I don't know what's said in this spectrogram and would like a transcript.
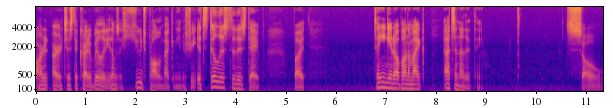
Art, artistic credibility. That was a huge problem back in the industry. It still is to this day, but taking it up on the mic, that's another thing. So,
